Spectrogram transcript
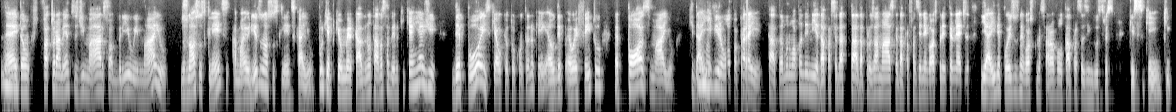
Né? Uhum. Então, faturamentos de março, abril e maio dos nossos clientes, a maioria dos nossos clientes caiu. Por quê? Porque o mercado não estava sabendo o que, que ia reagir. Depois, que é o que eu estou contando, é, o de, é o efeito é, pós-maio, que daí uhum. viram, opa, peraí, tá, estamos numa pandemia, dá para se adaptar, dá para usar máscara, dá para fazer negócio pela internet, e aí depois os negócios começaram a voltar para essas indústrias que, que, que,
